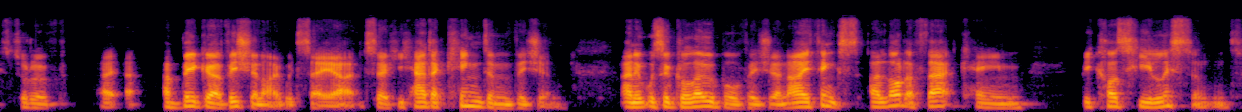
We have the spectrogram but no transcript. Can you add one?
sort of a, a, bigger vision, I would say. Uh, so he had a kingdom vision, and it was a global vision. I think a lot of that came because he listened.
